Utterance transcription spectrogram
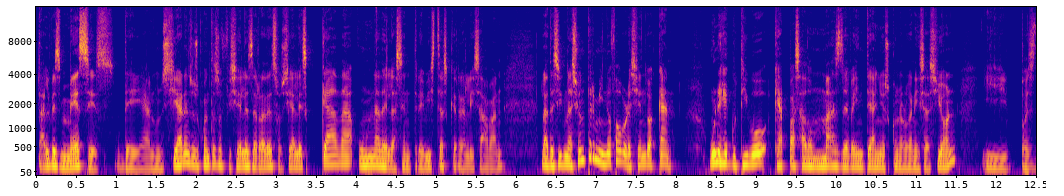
tal vez meses, de anunciar en sus cuentas oficiales de redes sociales cada una de las entrevistas que realizaban, la designación terminó favoreciendo a Khan, un ejecutivo que ha pasado más de 20 años con la organización y pues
